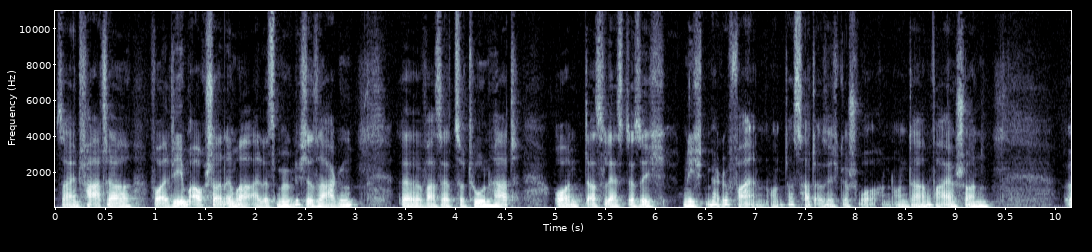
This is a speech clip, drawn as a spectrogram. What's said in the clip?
sein Vater wollte ihm auch schon immer alles Mögliche sagen, äh, was er zu tun hat. Und das lässt er sich nicht mehr gefallen. Und das hat er sich geschworen. Und da war er schon, äh,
